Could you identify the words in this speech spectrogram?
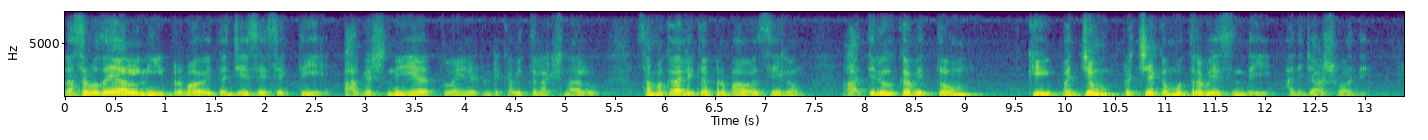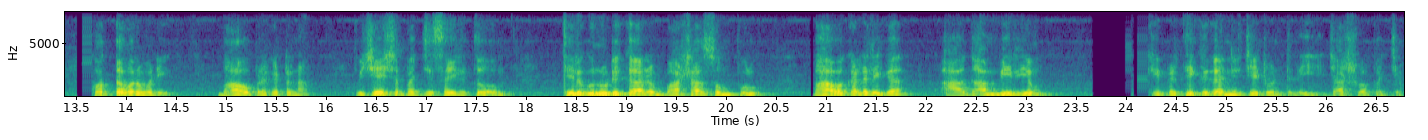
రసహృదయాలని ప్రభావితం చేసే శక్తి ఆకర్షణీయత్వమైనటువంటి కవిత్వ లక్షణాలు సమకాలిక ప్రభావశీలం ఆ తెలుగు కవిత్వం కి పద్యం ప్రత్యేక ముద్ర వేసింది అది జాషువాది. కొత్త వరవడి భావ ప్రకటన విశేష పద్య శైలితో తెలుగు నుడికారం భాషా సొంపు భావకడలిగా ఆ గాంభీర్యంకి ప్రతీకగా నిలిచేటువంటిది జాషువా పద్యం.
